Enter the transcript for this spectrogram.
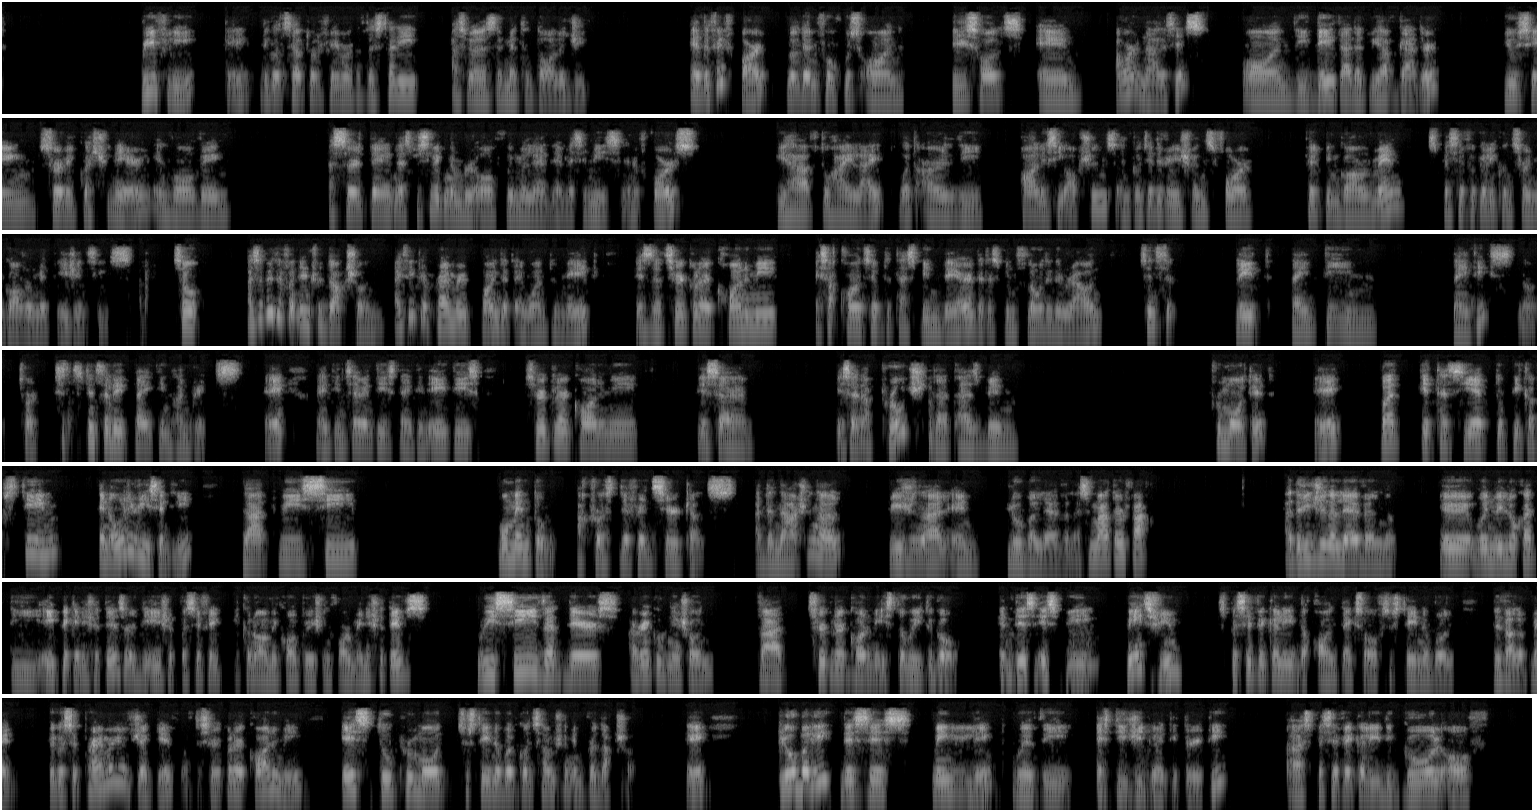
briefly, okay, the conceptual framework of the study as well as the methodology. And the fifth part will then focus on the results and our analysis on the data that we have gathered using survey questionnaire involving a certain, a specific number of women-led MSMEs. And of course, we have to highlight what are the policy options and considerations for Philippine government, specifically concerned government agencies. So as a bit of an introduction, I think the primary point that I want to make is that circular economy is a concept that has been there, that has been floated around since the late 1990s, no, sorry, since, since the late 1900s okay? 1970s 1980s circular economy is a is an approach that has been promoted okay? But it has yet to pick up steam and only recently that we see momentum across different circles at the national regional and global level. As a matter of fact at the regional level no, uh, when we look at the APEC initiatives or the Asia Pacific Economic Cooperation Forum initiatives, we see that there's a recognition that circular economy is the way to go. And this is being mainstreamed specifically in the context of sustainable development. Because the primary objective of the circular economy is to promote sustainable consumption and production. Okay? Globally, this is mainly linked with the SDG 2030, uh, specifically the goal of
